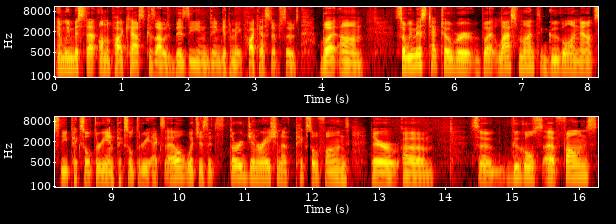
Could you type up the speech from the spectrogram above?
and we missed that on the podcast because I was busy and didn't get to make podcast episodes. But um, so we missed Techtober. But last month, Google announced the Pixel 3 and Pixel 3 XL, which is its third generation of Pixel phones. They're um, so Google's uh, phones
